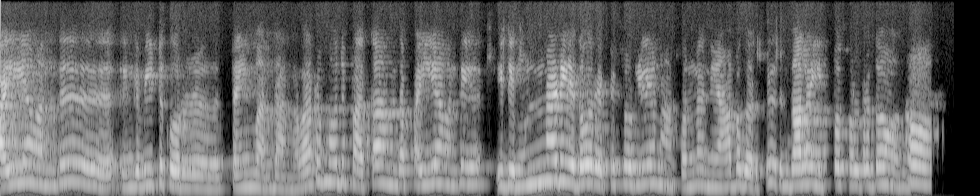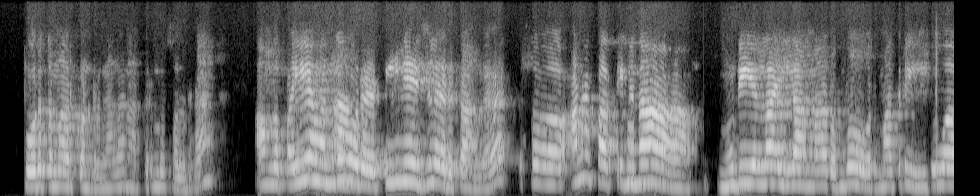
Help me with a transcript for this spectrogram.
பையன் வந்து எங்க வீட்டுக்கு ஒரு டைம் வந்தாங்க. வரும்போது பார்த்தா அந்த பையன் வந்து இது முன்னாடி ஏதோ ஒரு எபிசோட்லயும் நான் சொன்ன ஞாபகம் இருக்கு. இருந்தாலும் இப்ப சொல்றதும் பொருத்தமா இருக்குன்றதுனால நான் திரும்ப சொல்றேன். அவங்க பையன் வந்து. ஒரு டீனேஜ்ல இருக்காங்க. ஸோ ஆனா பாத்தீங்கன்னா முடியெல்லாம் இல்லாம ரொம்ப ஒரு மாதிரி இதுவா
